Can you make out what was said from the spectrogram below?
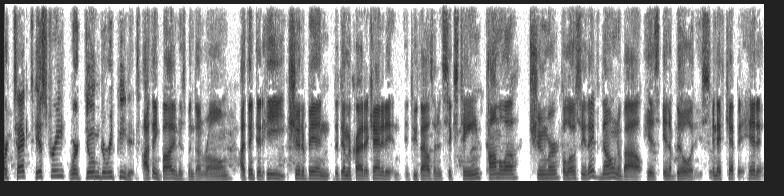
protect history, we're doomed to repeat it. I think Biden has been done wrong. I think that he should have been the Democratic candidate in, in 2016. Kamala Schumer, Pelosi, they've known about his inabilities and they've kept it hidden.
